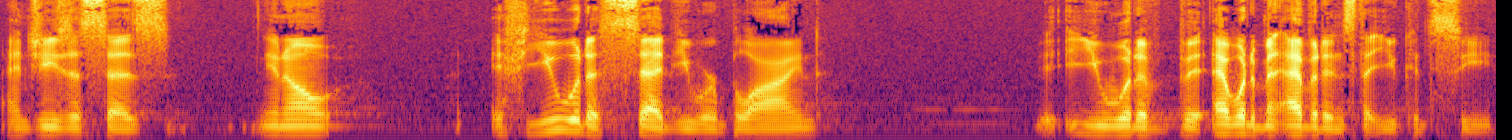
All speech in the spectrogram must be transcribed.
And Jesus says, You know, if you would have said you were blind, you would have been, it would have been evidence that you could see.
